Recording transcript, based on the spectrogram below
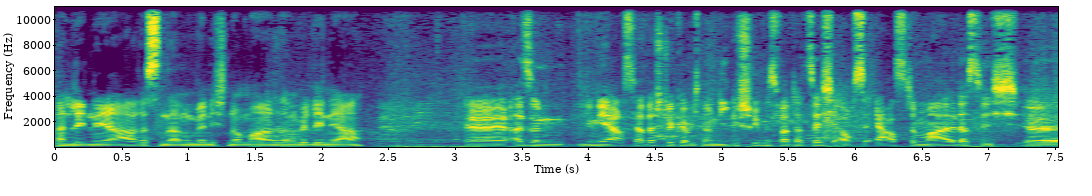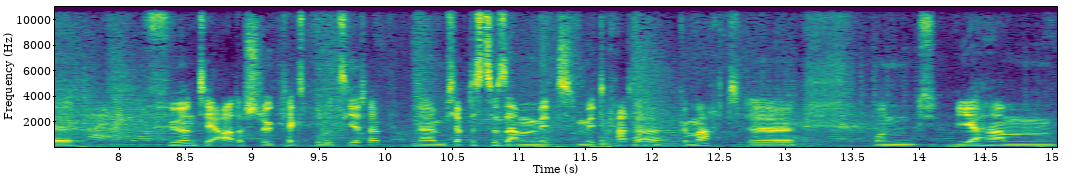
Ein lineares, sagen wir nicht normal, sagen wir linear. Äh, also ein lineares Theaterstück habe ich noch nie geschrieben. Es war tatsächlich auch das erste Mal, dass ich äh, für ein Theaterstück Text produziert habe. Ähm, ich habe das zusammen mit, mit Kata gemacht äh, und wir haben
